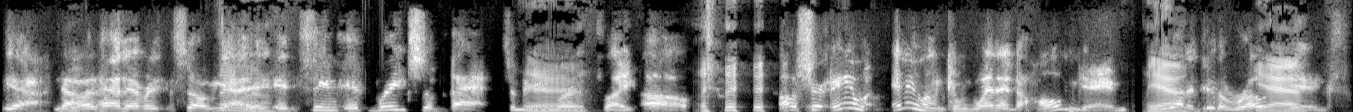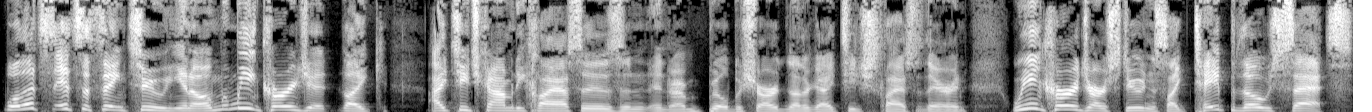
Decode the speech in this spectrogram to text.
Yeah, no, it had every. So yeah, it, it seemed it reeks of that to me, Yeah. where it's like, oh, oh, sure, anyone anyone can win at a home game. You Yeah. got to do the road Yeah. gigs. Well, that's it's the thing too. You know, and we encourage it. Like I teach comedy classes, and, and uh, Bill Bouchard, another guy, teaches classes there, and we encourage our students like tape those sets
